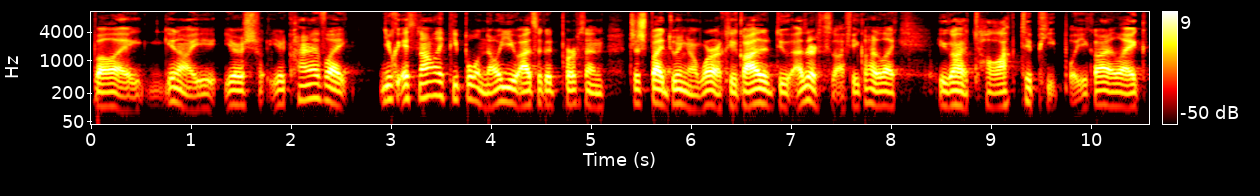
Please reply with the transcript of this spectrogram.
but like, you know, you, you're you're kind of like you. It's not like people know you as a good person just by doing your work. You gotta do other stuff. You gotta like, you gotta talk to people. You gotta like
